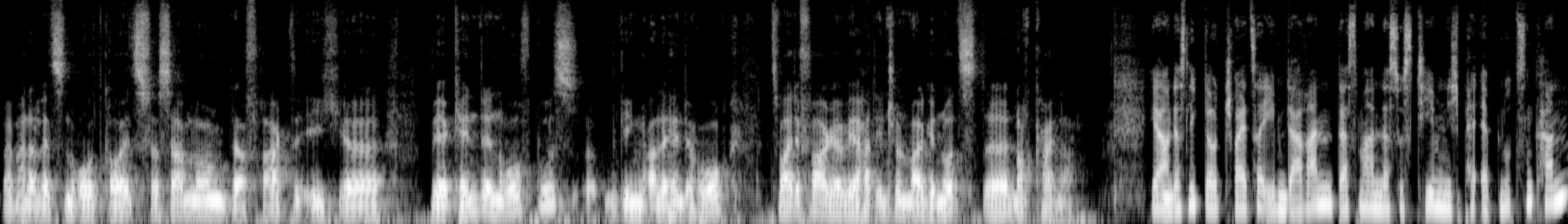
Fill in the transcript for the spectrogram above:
Bei meiner letzten Rotkreuz-Versammlung, da fragte ich, äh, wer kennt den Rufbus? Gingen alle Hände hoch. Zweite Frage, wer hat ihn schon mal genutzt? Äh, noch keiner. Ja, und das liegt laut Schweizer eben daran, dass man das System nicht per App nutzen kann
